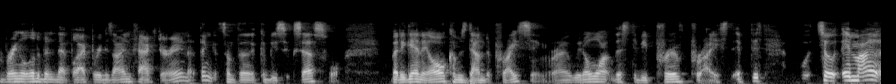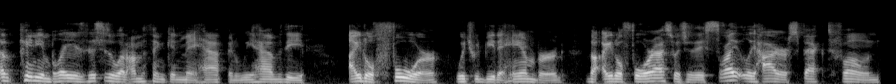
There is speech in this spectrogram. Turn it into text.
bring a little bit of that BlackBerry design factor in, I think it's something that could be successful. But again, it all comes down to pricing, right? We don't want this to be priv priced. If this, so in my opinion, Blaze, this is what I'm thinking may happen. We have the Idol 4, which would be the Hamburg. The Idol 4S, which is a slightly higher spec phone,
